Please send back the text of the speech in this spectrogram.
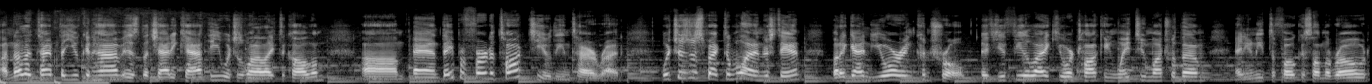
Another type that you can have is the chatty Cathy, which is what I like to call them. Um, and they prefer to talk to you the entire ride, which is respectable, I understand. But again, you are in control. If you feel like you are talking way too much with them and you need to focus on the road,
